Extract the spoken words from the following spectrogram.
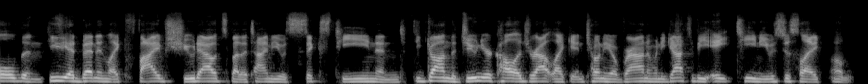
old and he had been in like five shootouts by the time he was 16 and he'd gone the junior college route like Antonio Brown. And when he got to be 18, he was just like, oh,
